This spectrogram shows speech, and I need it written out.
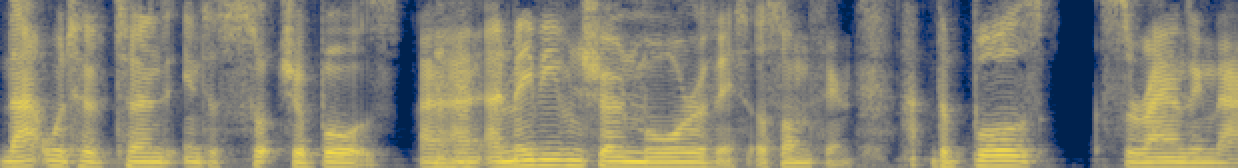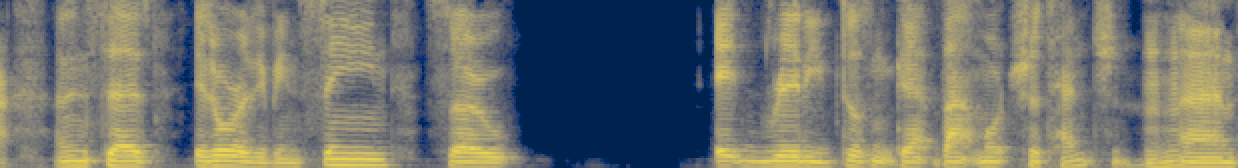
that would have turned into such a buzz and, Mm-hmm. and, and maybe even shown more of it or something. The buzz surrounding that. And instead, it'd already been seen. So it really doesn't get that much attention. Um,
